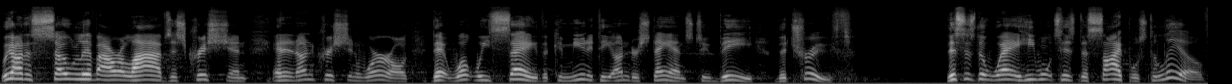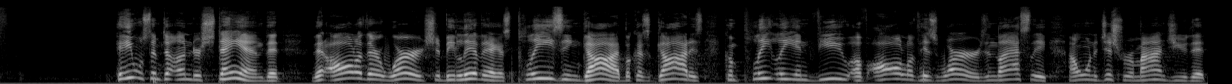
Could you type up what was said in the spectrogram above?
We ought to so live our lives as Christian in an unchristian world that what we say the community understands to be the truth. This is the way he wants his disciples to live. He wants them to understand that, that all of their words should be living as pleasing God because God is completely in view of all of His words. And lastly, I want to just remind you that,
